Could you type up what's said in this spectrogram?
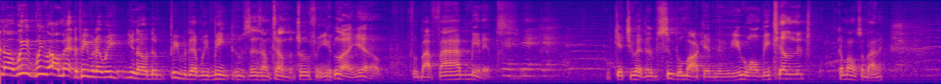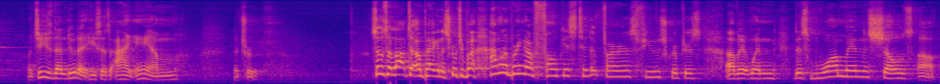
know, we, we've all met the people that we, you know, the people that we meet who says, I'm telling the truth, and you're like, yeah, for about five minutes. Get you at the supermarket and you won't be telling the truth. Come on, somebody. But Jesus doesn't do that. He says, I am the truth. So there's a lot to unpack in the scripture, but I want to bring our focus to the first few scriptures of it when this woman shows up.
